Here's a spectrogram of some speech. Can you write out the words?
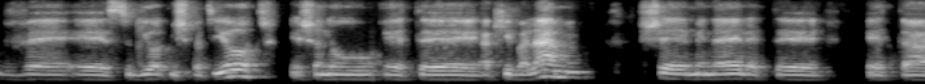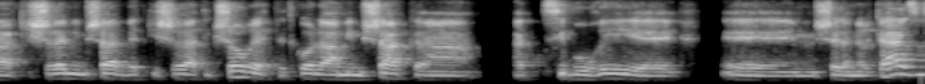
וסוגיות משפטיות, יש לנו את אה, עקיבא לם שמנהל את, אה, את הקשרי ממשל ואת קשרי התקשורת, את כל הממשק הציבורי של המרכז.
